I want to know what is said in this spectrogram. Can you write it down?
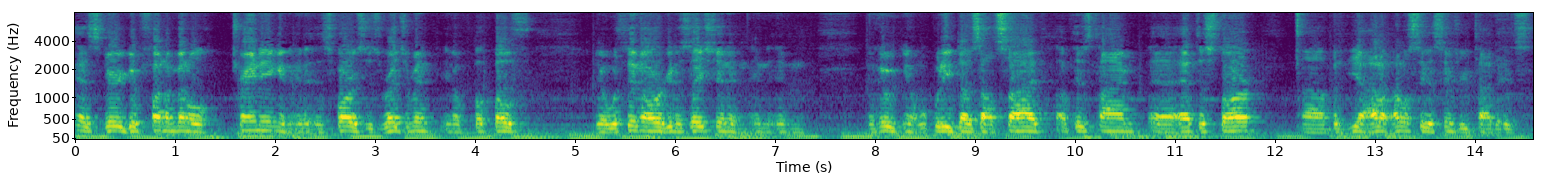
has very good fundamental training and, and as far as his regimen, you know, but both, you know, within our organization and, and, and, and who, you know, what he does outside of his time uh, at the Star. Uh, but yeah, I don't, I don't see this injury tied to his,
